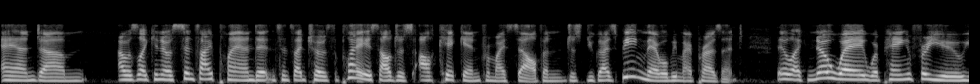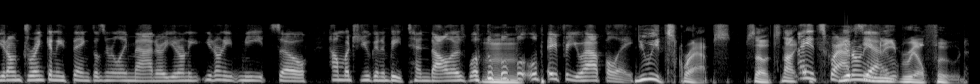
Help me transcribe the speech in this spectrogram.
And um, I was like, you know, since I planned it and since I chose the place, I'll just I'll kick in for myself, and just you guys being there will be my present. They're like, no way, we're paying for you. You don't drink anything, doesn't really matter. You don't eat, you don't eat meat, so how much are you going to be? Ten dollars? We'll, Mm. we'll we'll pay for you happily. You eat scraps, so it's not. I eat scraps, You don't even eat real food.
